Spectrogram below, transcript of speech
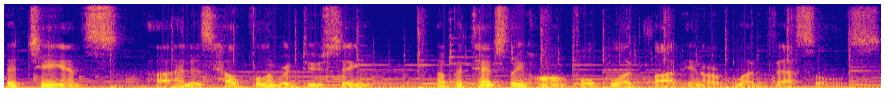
the chance uh, and is helpful in reducing a potentially harmful blood clot in our blood vessels.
